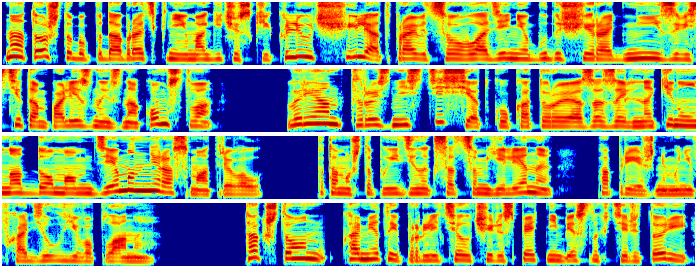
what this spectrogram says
на то, чтобы подобрать к ней магический ключ, или отправиться во владение будущей родни и завести там полезные знакомства. Вариант разнести сетку, которую Азазель накинул над домом, демон не рассматривал, потому что поединок с отцом Елены по-прежнему не входил в его планы. Так что он кометой пролетел через пять небесных территорий,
